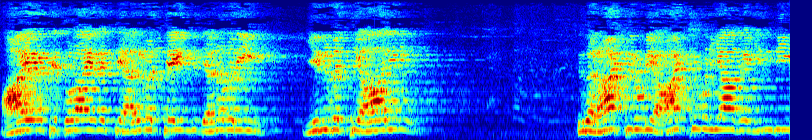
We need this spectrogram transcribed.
ஆயிரத்தி தொள்ளாயிரத்தி அறுபத்தி ஐந்து ஜனவரி இருபத்தி ஆறில் இந்த நாட்டினுடைய ஆட்சி மொழியாக இந்தி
